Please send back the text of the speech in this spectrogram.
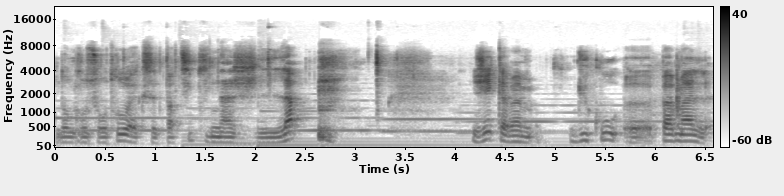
donc on se retrouve avec cette partie qui nage là. J'ai quand même du coup euh, pas mal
